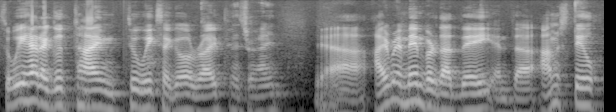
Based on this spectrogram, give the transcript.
So, we had a good time two weeks ago, right? That's right. Yeah, I remember that day, and uh, I'm still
